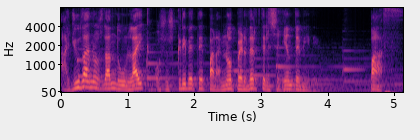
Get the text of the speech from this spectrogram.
Ayúdanos dando un like o suscríbete para no perderte el siguiente vídeo. Paz.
